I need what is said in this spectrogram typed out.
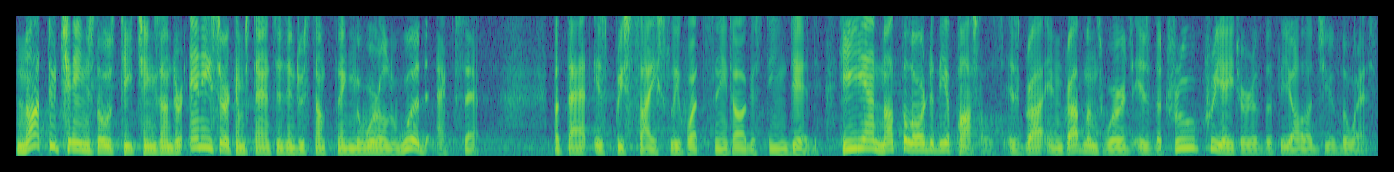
not to change those teachings under any circumstances into something the world would accept. But that is precisely what St. Augustine did. He, and not the Lord of the Apostles, is, in Grabmann's words, is the true creator of the theology of the West.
